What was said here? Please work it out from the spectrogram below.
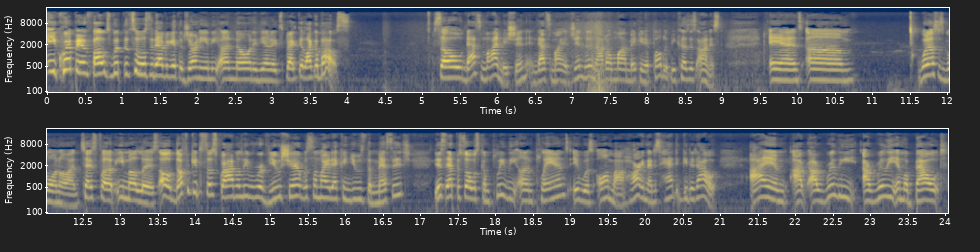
equipping folks with the tools to navigate the journey in the unknown and the unexpected like a boss. So that's my mission and that's my agenda, and I don't mind making it public because it's honest. And um what else is going on? Text club, email list. Oh, don't forget to subscribe and leave a review. Share it with somebody that can use the message. This episode was completely unplanned. It was on my heart and I just had to get it out. I am I, I really I really am about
